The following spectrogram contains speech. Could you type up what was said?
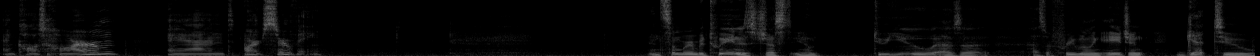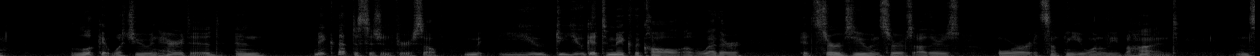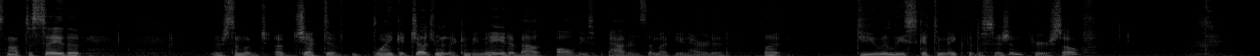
and cause harm and aren't serving. And somewhere in between is just, you know, do you as a as a freewheeling agent get to look at what you inherited and make that decision for yourself. You do you get to make the call of whether it serves you and serves others or it's something you want to leave behind. And it's not to say that there's some ob- objective blanket judgment that can be made about all these patterns that might be inherited, but do you at least get to make the decision for yourself?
